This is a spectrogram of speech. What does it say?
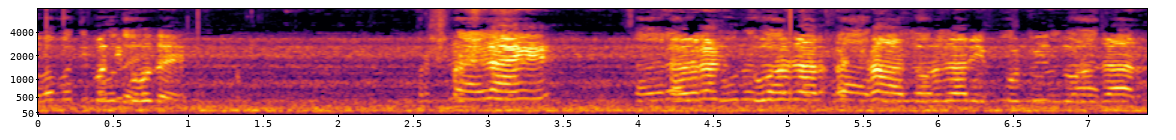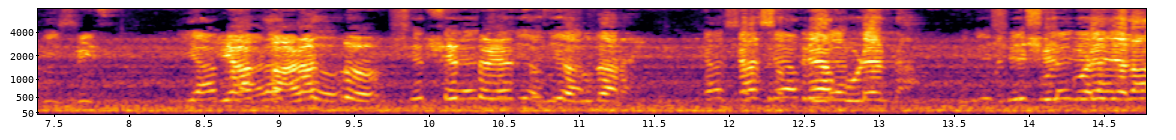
सभापती महोदय प्रश्न आहे साधारण दोन हजार अठरा दोन हजार एकोणवीस दोन हजार वीस. या काळातलं शेततळ्याचं जे अनुदान आहे त्या सत्र्या बोड्यांना म्हणजे शेततळ्या ज्याला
